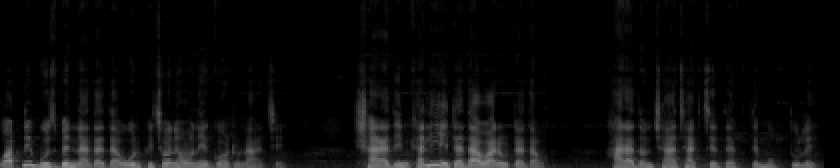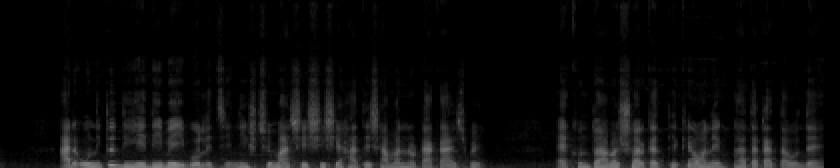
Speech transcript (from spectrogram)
ও আপনি বুঝবেন না দাদা, ওর পিছনে অনেক ঘটনা আছে। সারাদিন খালি এটা দাও আর ওটা দাও। হারাদন ছাঁ ছাঁকতে থাকতে মুখ তুলে আর উনি তো দিয়ে দিবেই বলেছে। নিশ্চয়ই মাসের শেষে হাতে সামান্য টাকা আসবে। এখন তো আবার সরকার থেকে অনেক ভাতা টাতাও দেয়।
